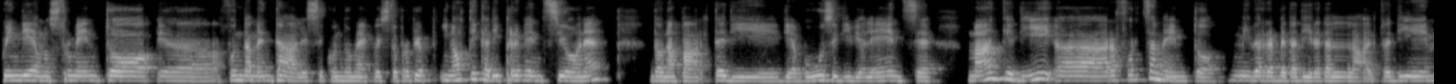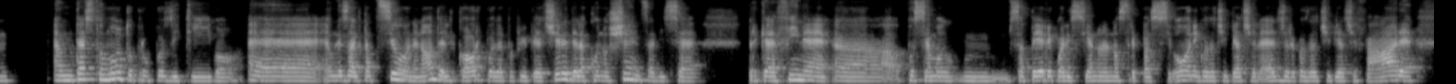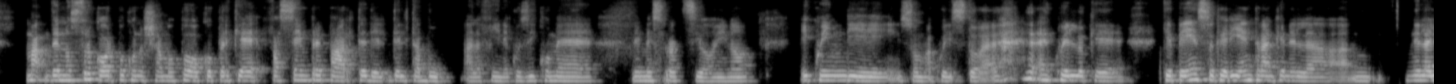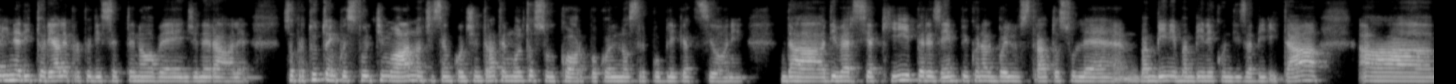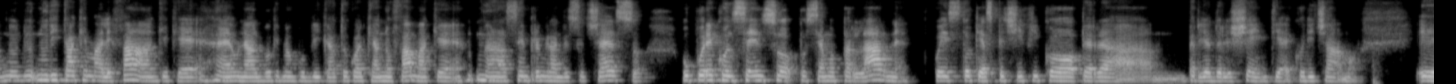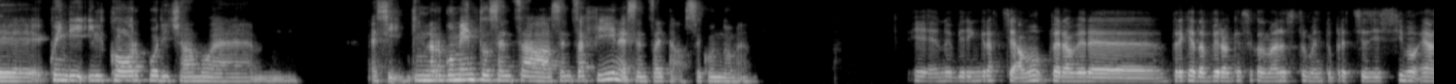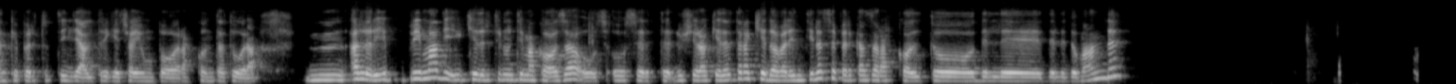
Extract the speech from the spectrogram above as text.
Quindi è uno strumento eh, fondamentale, secondo me, questo proprio in ottica di prevenzione, da una parte, di, di abusi, di violenze, ma anche di eh, rafforzamento, mi verrebbe da dire dall'altra, è un testo molto propositivo, è, è un'esaltazione no? del corpo, del proprio piacere, della conoscenza di sé, perché alla fine uh, possiamo mh, sapere quali siano le nostre passioni, cosa ci piace leggere, cosa ci piace fare, ma del nostro corpo conosciamo poco perché fa sempre parte del, del tabù alla fine, così come le mestruazioni, no? E quindi, insomma, questo è, è quello che, che, penso che rientra anche nella, nella linea editoriale proprio di 7-9 in generale. Soprattutto in quest'ultimo anno ci siamo concentrate molto sul corpo con le nostre pubblicazioni, da diversi a chi, per esempio con albo illustrato sulle bambini e bambine con disabilità, a Nudità che male fa anche, che è un albo che abbiamo pubblicato qualche anno fa ma che ha sempre un grande successo, oppure Consenso possiamo parlarne, questo che è specifico per, uh, per gli adolescenti, ecco diciamo. E quindi il corpo, diciamo, è, è sì, un argomento senza, senza fine e senza età, secondo me. E noi vi ringraziamo per avere, perché davvero anche secondo me è uno strumento preziosissimo e anche per tutti gli altri che ci hai un po' raccontato ora. Mm, allora, prima di chiederti un'ultima cosa, o, o se riuscirò a chiedertela, chiedo a Valentina se per caso ha raccolto delle, delle domande.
